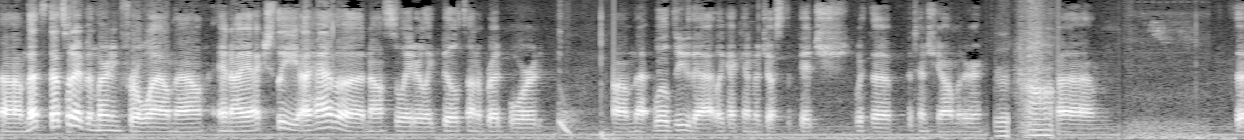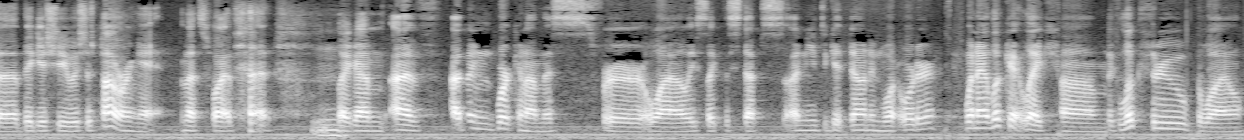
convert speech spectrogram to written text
Um, that's that's what I've been learning for a while now, and I actually I have a, an oscillator like built on a breadboard um, that will do that. Like I can adjust the pitch with the potentiometer. Um, the big issue is just powering it. And that's why that like I'm I've I've been working on this for a while. At least like the steps I need to get done in what order. When I look at like um like look through a while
